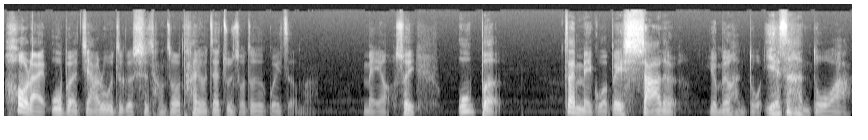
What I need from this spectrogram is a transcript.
后来 Uber 加入这个市场之后，他有在遵守这个规则吗？没有。所以 Uber 在美国被杀的有没有很多？也是很多啊。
